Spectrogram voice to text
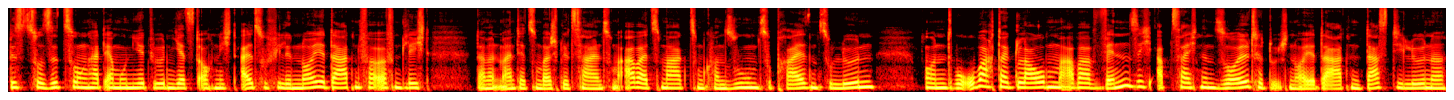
bis zur Sitzung hat er moniert, würden jetzt auch nicht allzu viele neue Daten veröffentlicht. Damit meint er zum Beispiel Zahlen zum Arbeitsmarkt, zum Konsum, zu Preisen, zu Löhnen. Und Beobachter glauben aber, wenn sich abzeichnen sollte durch neue Daten, dass die Löhne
